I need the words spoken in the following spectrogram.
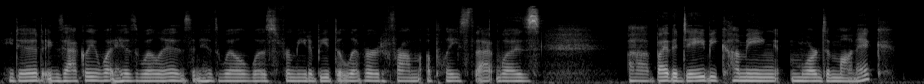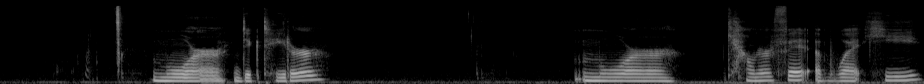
He did exactly what his will is. And his will was for me to be delivered from a place that was, uh, by the day, becoming more demonic, more dictator, more counterfeit of what he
